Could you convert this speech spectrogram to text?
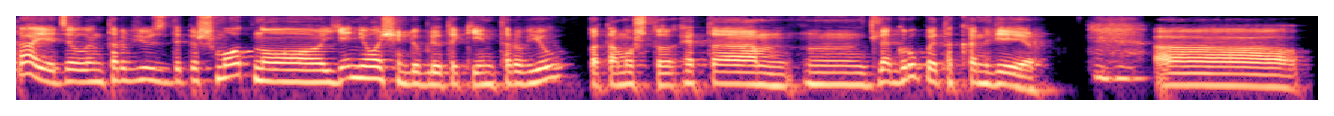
да, я делал интервью с Depeche Mode, но я не очень люблю такие интервью, потому что это для группы это конвейер. Uh-huh.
